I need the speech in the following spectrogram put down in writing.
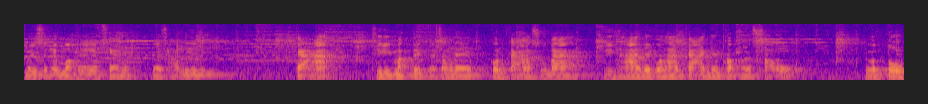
mình sẽ mở cho anh em xem này. Đây chẳng như cá thì mặc định ở trong này con cá là số 3 thì hai đây có hai cá anh em cộng là 6 con tôm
